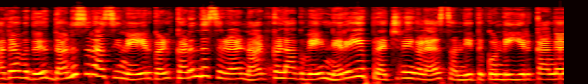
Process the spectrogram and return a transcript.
அதாவது தனுசு ராசி நேயர்கள் கடந்த சில நாட்களாகவே நிறைய பிரச்சனைகளை சந்தித்து கொண்டு இருக்காங்க.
